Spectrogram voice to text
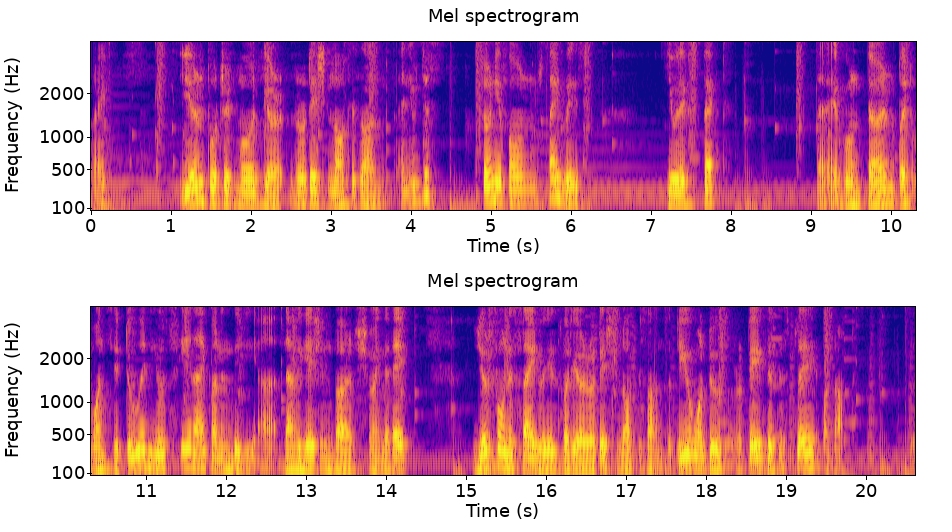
right? You're in portrait mode, your rotation lock is on, and you just turn your phone sideways. You would expect that it won't turn, but once you do it, you'll see an icon in the uh, navigation bar showing that hey, your phone is sideways, but your rotation lock is on. So, do you want to rotate the display or not? So,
